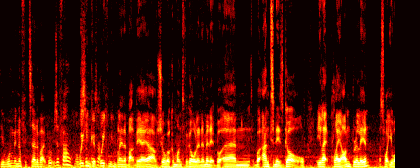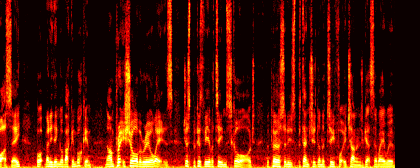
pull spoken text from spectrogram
there wouldn't be nothing said about it. But it was a foul. Well, we can Simple as that. we can complain about VAR. I'm sure we'll come on to the goal in a minute, but um, but Antony's goal, he let play on, brilliant. That's what you want to see. But then he didn't go back and book him. Now I'm pretty sure the rule is just because the other team scored, the person who's potentially done a two-footed challenge gets away with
